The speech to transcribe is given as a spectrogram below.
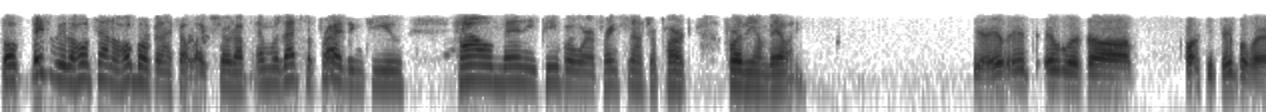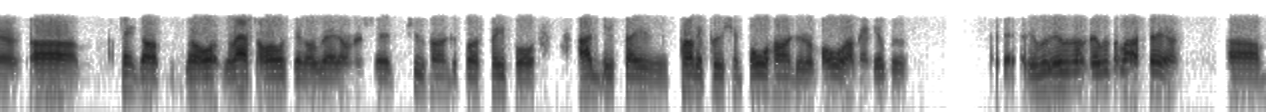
Well, basically the whole town of Hoboken, I felt like showed up. And was that surprising to you? How many people were at Frank Sinatra Park for the unveiling? Yeah, it it, it was uh, plenty of people there. Um, think the, the, the last article I read on it said 200 plus people. I'd be saying probably pushing 400 or more. I mean, it was it was it was, it was a lot there. Um,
